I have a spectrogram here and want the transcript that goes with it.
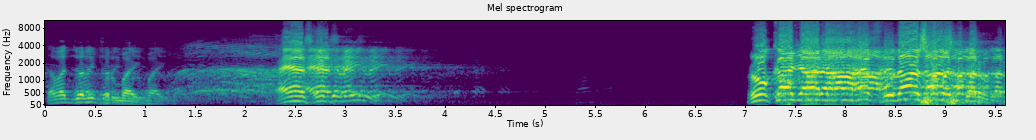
توجہ نہیں فرمائی۔ ایسے کہ نہیں؟ روکا جا رہا ہے خدا سمجھ کر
